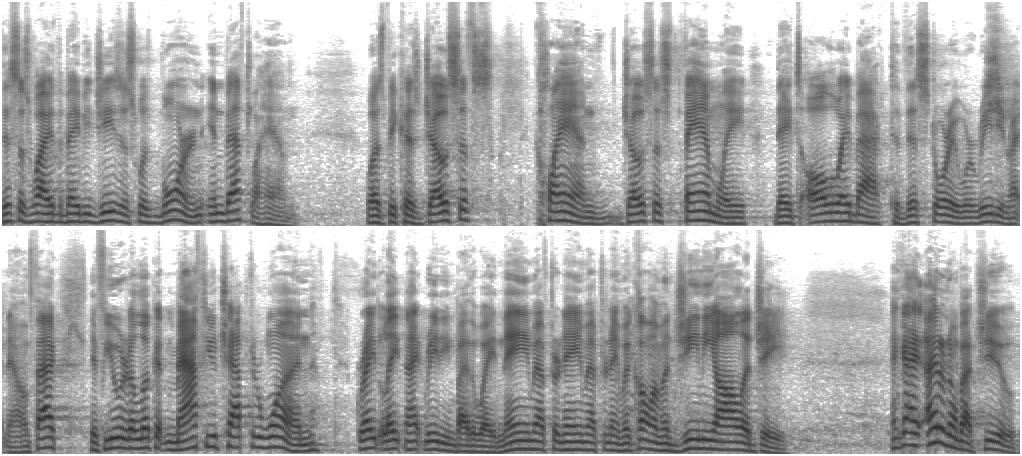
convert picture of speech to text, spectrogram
This is why the baby Jesus was born in Bethlehem, was because Joseph's clan, Joseph's family dates all the way back to this story we're reading right now. In fact, if you were to look at Matthew chapter 1, great late night reading, by the way, name after name after name, we call them a genealogy. And I don't know about you,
